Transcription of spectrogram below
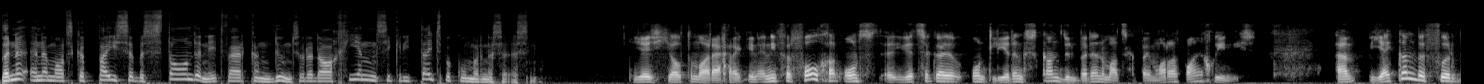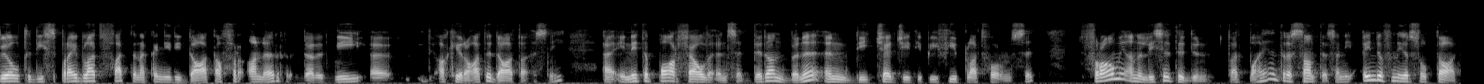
binne in 'n maatskappy se bestaande netwerk kan doen sodat daar geen sekuriteitsbekommernisse is nie. Jy is heeltemal reg reg en in die vervolg gaan ons eh, jy weet sulke ontledings kan doen binne 'n maatskappy, maar daar's baie goeie nuus. Ehm um, jy kan byvoorbeeld die spreiblad vat en dan kan jy die data verander dat dit nie 'n uh, akkurate data is nie uh, en net 'n paar velde insit. Dit dan binne in die ChatGPT platform sit vra die analise te doen. Wat baie interessant is, aan die einde van die resultaat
